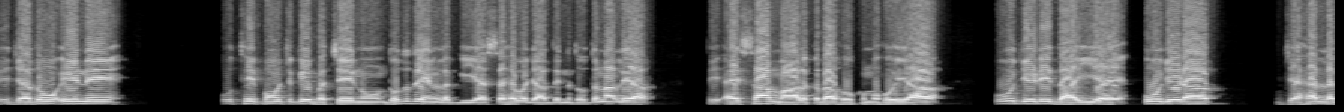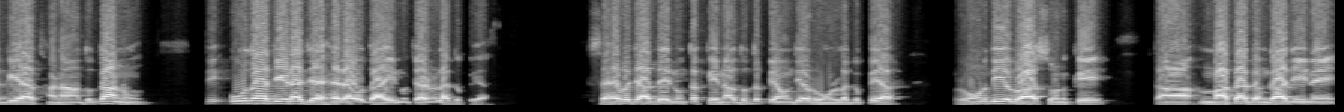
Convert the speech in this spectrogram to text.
ਤੇ ਜਦੋਂ ਇਹਨੇ ਉੱਥੇ ਪਹੁੰਚ ਕੇ ਬੱਚੇ ਨੂੰ ਦੁੱਧ ਦੇਣ ਲੱਗੀ ਐ, ਸਹਿਬਜ਼ਾਦੇ ਨੇ ਦੁੱਧ ਨਾ ਲਿਆ ਤੇ ਐਸਾ ਮਾਲਕ ਦਾ ਹੁਕਮ ਹੋਇਆ। ਉਹ ਜਿਹੜੇ ਦਾਈ ਐ, ਉਹ ਜਿਹੜਾ ਜ਼ਹਿਰ ਲੱਗਿਆ ਥਣਾ ਦੁੱਧਾਂ ਨੂੰ ਤੇ ਉਹਦਾ ਜਿਹੜਾ ਜ਼ਹਿਰ ਹੈ ਉਹ ਦਾਈ ਨੂੰ ਚੜਨ ਲੱਗ ਪਿਆ। ਸਹਿਬਜ਼ਾਦੇ ਨੂੰ ਧੱਕੇ ਨਾਲ ਦੁੱਧ ਪਿਆਉਂਦੇ ਆ ਰੋਣ ਲੱਗ ਪਿਆ। ਰੋਣ ਦੀ ਆਵਾਜ਼ ਸੁਣ ਕੇ ਤਾਂ ਮਾਤਾ ਗੰਗਾ ਜੀ ਨੇ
